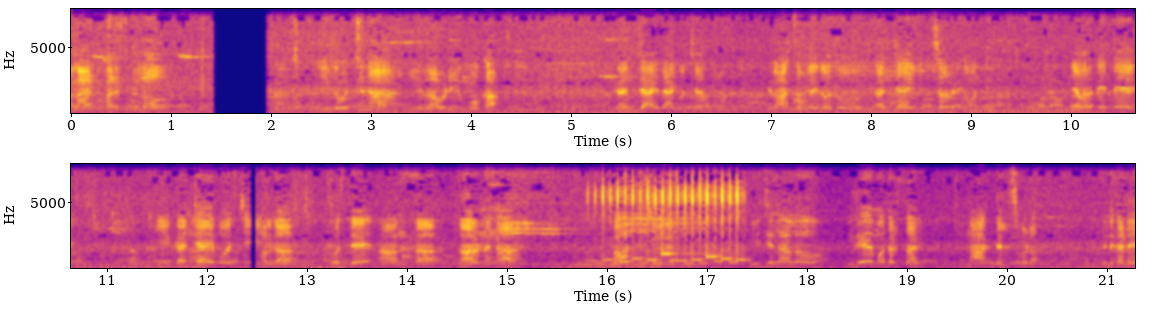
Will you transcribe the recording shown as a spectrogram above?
అలాంటి పరిస్థితుల్లో వీళ్ళు వచ్చిన ఈ రౌడీ మూక గంజాయి దాగి వచ్చారు. ఈ రాష్ట్రంలో ఈరోజు గంజాయి విచ్చలవిడిగా ఉంది. ఎవరికైతే ఈ గంజాయి పోచ్చి వస్తే అంత దారుణంగా ప్రవర్తించలేదు. ఈ జిల్లాలో ఇదే మొదటిసారి నాకు తెలిసి కూడా. ఎందుకంటే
